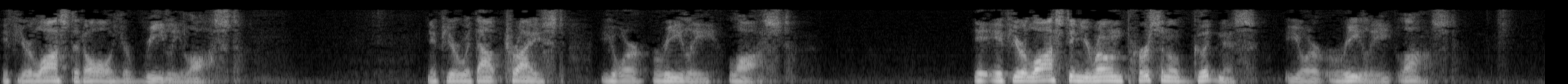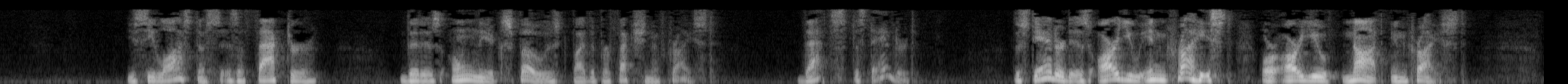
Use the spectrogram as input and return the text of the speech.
If you're lost at all, you're really lost. If you're without Christ, you're really lost. If you're lost in your own personal goodness, you're really lost. You see, lostness is a factor that is only exposed by the perfection of Christ. That's the standard. The standard is are you in Christ or are you not in Christ?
